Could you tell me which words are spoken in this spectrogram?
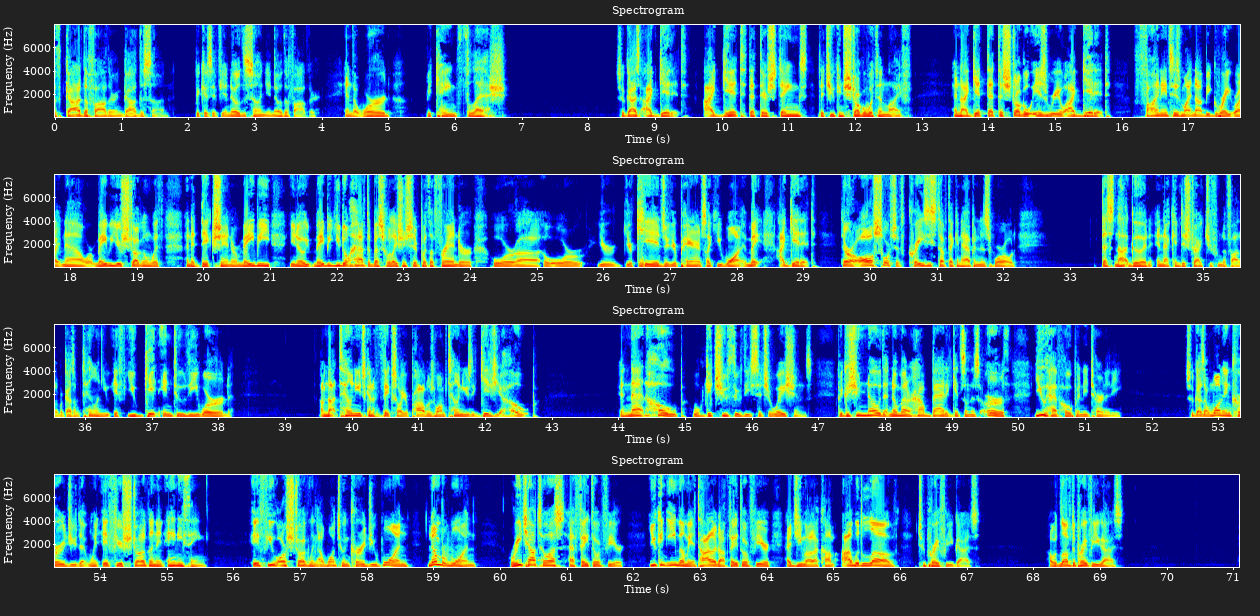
with God the Father and God the Son. Because if you know the Son, you know the Father. And the Word became flesh. So guys, I get it. I get that there's things that you can struggle with in life. And I get that the struggle is real. I get it. Finances might not be great right now, or maybe you're struggling with an addiction, or maybe, you know, maybe you don't have the best relationship with a friend or, or, uh, or your, your kids or your parents like you want. May, I get it. There are all sorts of crazy stuff that can happen in this world that's not good and that can distract you from the Father. But guys, I'm telling you, if you get into the Word, I'm not telling you it's going to fix all your problems. What I'm telling you is it gives you hope. And that hope will get you through these situations because you know that no matter how bad it gets on this earth, you have hope in eternity. So guys, I want to encourage you that when, if you're struggling in anything, if you are struggling, I want to encourage you. One, number one, reach out to us at Faith or Fear. You can email me at tyler.faithoverfear at gmail.com. I would love to pray for you guys. I would love to pray for you guys.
